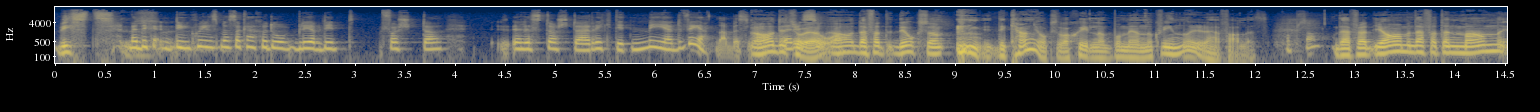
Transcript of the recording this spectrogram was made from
visst. Men det, din skilsmässa kanske då blev ditt första eller största riktigt medvetna beslut? Ja, det är tror jag. så? Ja, därför att det, också, det kan ju också vara skillnad på män och kvinnor i det här fallet. Hoppsan. Därför att, ja, men därför att en man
